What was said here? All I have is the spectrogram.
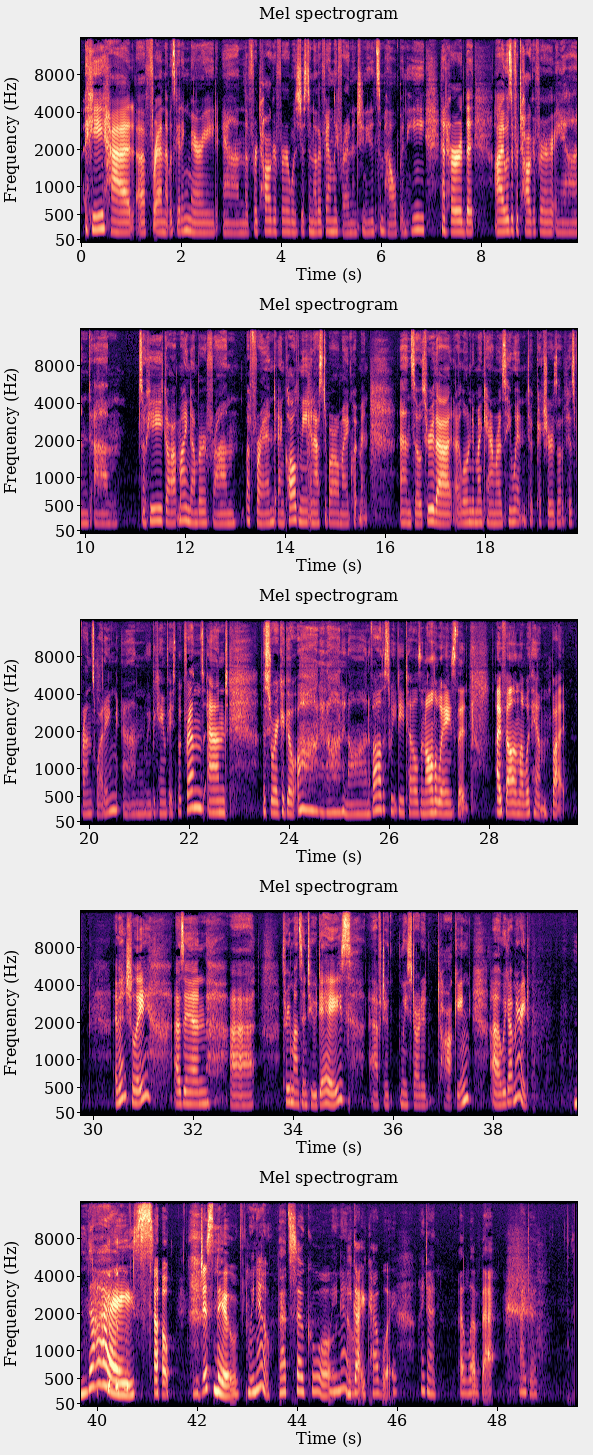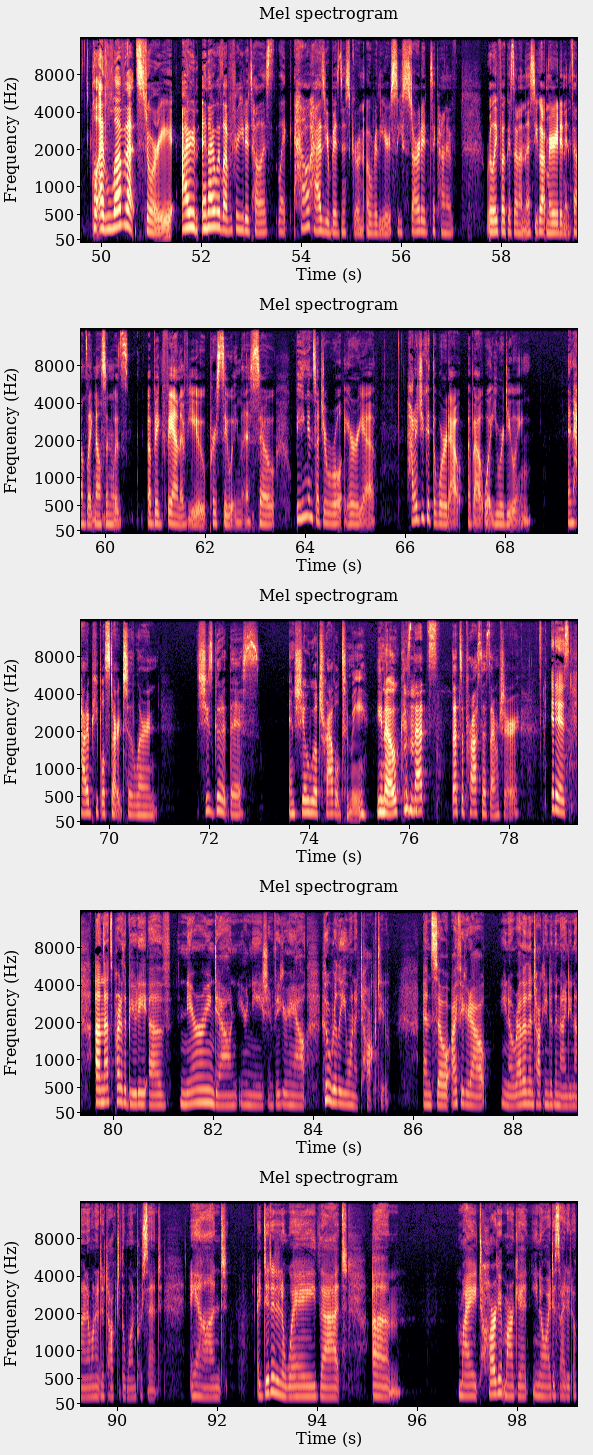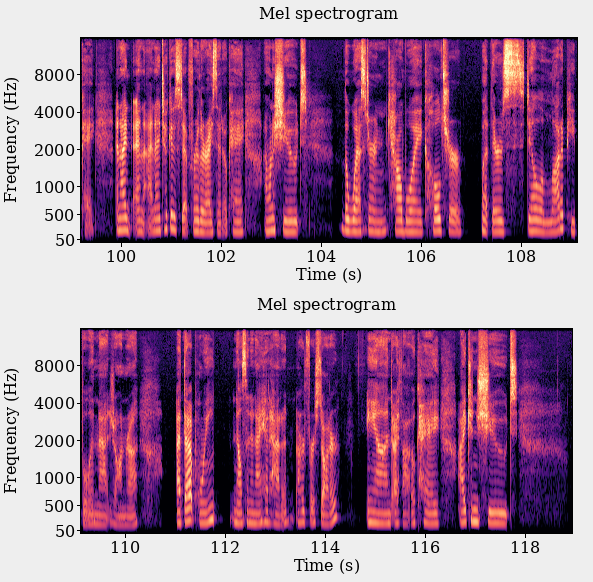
He had a friend that was getting married, and the photographer was just another family friend, and she needed some help. And he had heard that I was a photographer, and um, so he got my number from a friend and called me and asked to borrow my equipment. And so through that, I loaned him my cameras. He went and took pictures of his friend's wedding, and we became Facebook friends. And the story could go on and on and on of all the sweet details and all the ways that I fell in love with him. But eventually, as in uh, three months and two days after we started talking, uh, we got married. Nice. So you just knew. we knew. That's so cool. We knew. You got your cowboy. I did. I love that. I did. Well, I love that story. I and I would love for you to tell us like how has your business grown over the years? So you started to kind of really focus in on this. You got married and it sounds like Nelson was a big fan of you pursuing this. So being in such a rural area, how did you get the word out about what you were doing? And how did people start to learn she's good at this and she will travel to me, you know? because Mhm. that's that's a process, I'm sure. It is. Um, that's part of the beauty of narrowing down your niche and figuring out who really you want to talk to. And so I figured out, you know, rather than talking to the 99, I wanted to talk to the 1%. And I did it in a way that um, my target market, you know, I decided, okay, and I and and I took it a step further. I said, okay, I want to shoot the western cowboy culture, but there's still a lot of people in that genre. At that point, Nelson and I had had a, our first daughter, and I thought, okay, I can shoot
